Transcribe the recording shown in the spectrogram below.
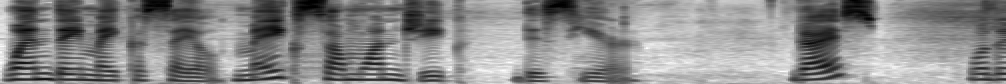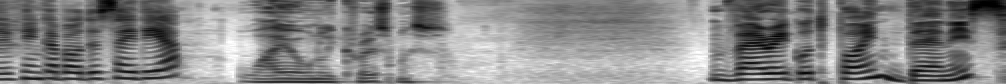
when they make a sale. Make someone jig this year. Guys, what do you think about this idea? Why only Christmas? Very good point, Dennis.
